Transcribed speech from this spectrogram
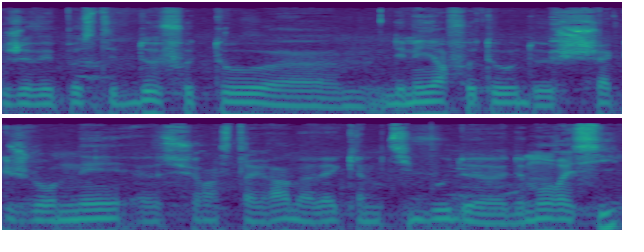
Je vais poster deux photos, euh, les meilleures photos de chaque journée sur Instagram avec un petit bout de, mon récit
